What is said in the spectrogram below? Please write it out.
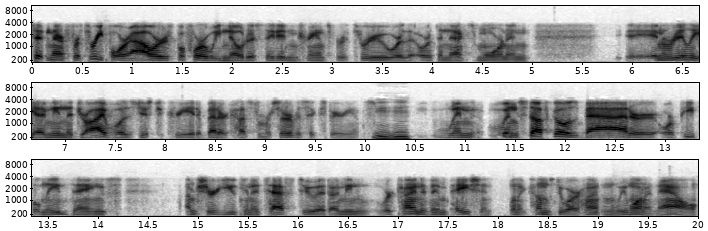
sitting there for three four hours before we noticed they didn't transfer through, or the or the next morning. And really, I mean, the drive was just to create a better customer service experience. Mm-hmm. When when stuff goes bad or or people need things, I'm sure you can attest to it. I mean, we're kind of impatient when it comes to our hunting. We want it now.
